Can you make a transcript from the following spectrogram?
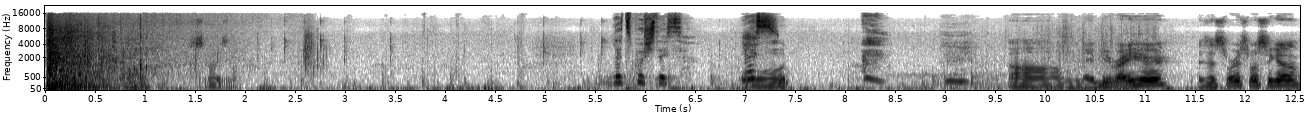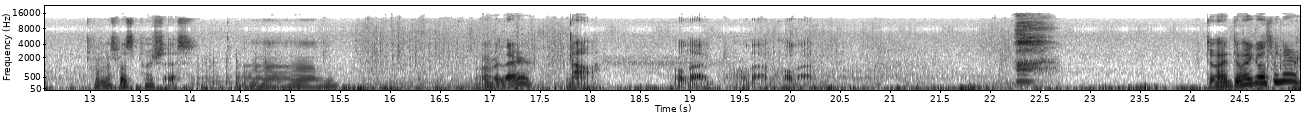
Oh, it's noisy. Let's push this. Yes. Um, maybe right here? Is this where it's supposed to go? Where am I supposed to push this? Um, over there? Nah. Hold up, hold up, hold up. Do I do I go through there?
